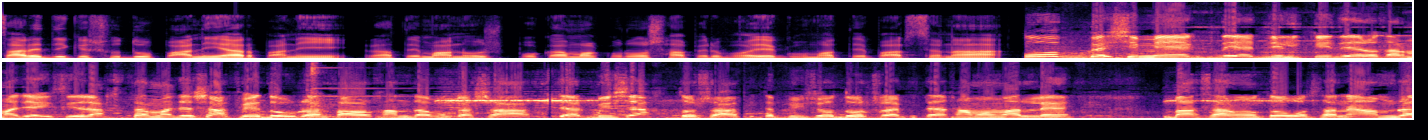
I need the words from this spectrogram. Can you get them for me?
চারিদিকে শুধু পানি আর পানি। রাতে মানুষ পোকামাকড় ও সাপের ভয়ে ঘুমাতে পারছে না। খুব বেশি মেঘ দিয়ে জিলকি দিয়ে তার মাঝে আইছি। রাস্তার মাঝে সাপে দৌড়া পাওয়ার খান্দা মুখা সাপ। যার বিষাক্ত সাপ এটা বিষ দৌড়া পিতা খামা মারলে বাঁচার মতো অবস্থা নেই। আমরা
